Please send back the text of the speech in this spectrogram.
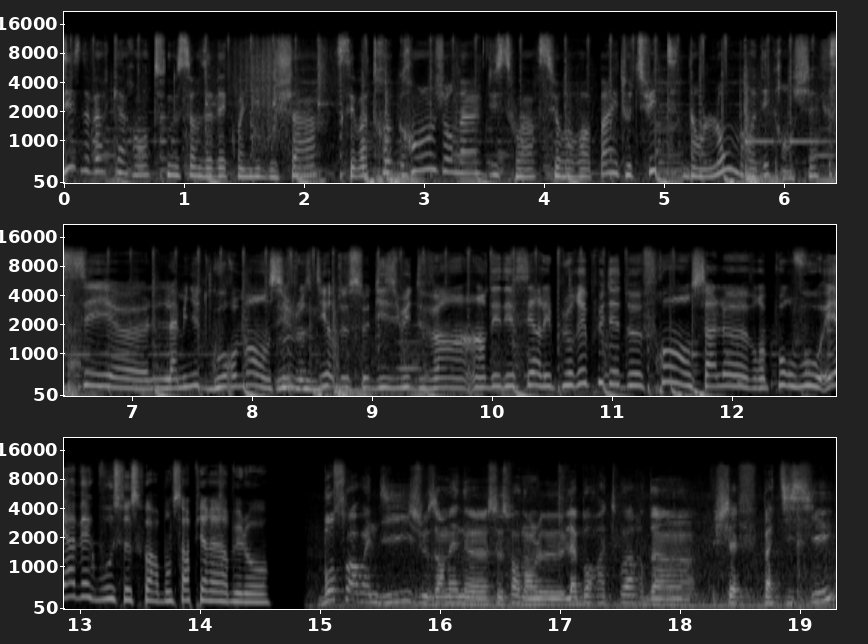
19h40, nous sommes avec Wendy Bouchard. C'est votre grand journal du soir sur Europe 1 et tout de suite dans l'ombre des grands chefs. C'est euh, la minute gourmand, si j'ose dire, de ce 18-20. Un des desserts les plus réputés de France à l'œuvre pour vous et avec vous ce soir. Bonsoir Pierre Herbulot. Bonsoir Wendy, je vous emmène euh, ce soir dans le laboratoire d'un chef pâtissier,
